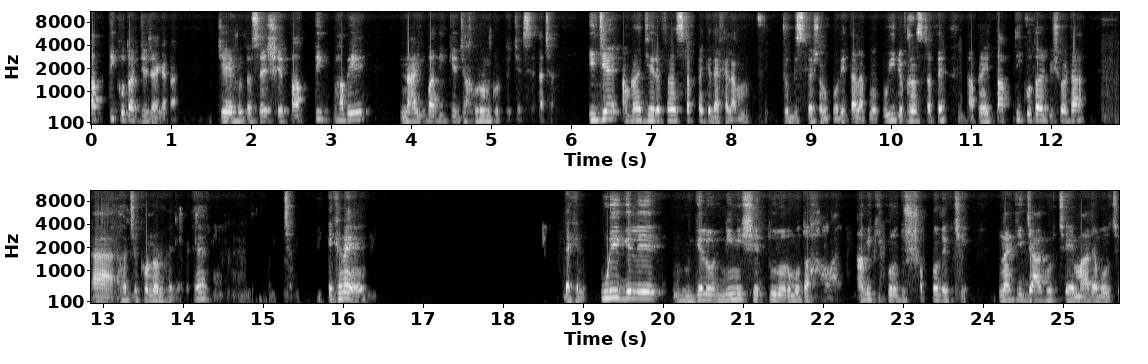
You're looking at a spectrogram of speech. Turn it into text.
তাত্ত্বিকতার যে জায়গাটা যে হতেছে সে তাত্ত্বিক ভাবে নারীবাদীকে জাগরণ করতে চেয়েছে আচ্ছা এই যে আমরা যে রেফারেন্সটা আপনাকে দেখালাম একটু বিশ্লেষণ করি তাহলে আপনি ওই রেফারেন্সটাতে আপনার এই তাত্ত্বিকতার বিষয়টা হচ্ছে খণ্ডন হয়ে যাবে। হ্যাঁ? আচ্ছা, এখানে দেখেন, উড়ে গেলে, গেল নিমিষে তুলোর মতো হাওয়ায়। আমি কি কোনো দুঃস্বপ্ন দেখছি? নাকি যা ঘটছে, মা যা বলছে,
